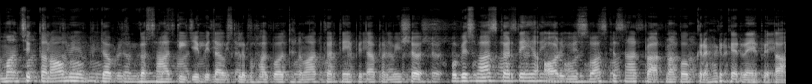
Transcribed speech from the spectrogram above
मानसिक तनाव में पिता परमेश्वर का साथ दीजिए पिता उसके लिए बहुत बहुत धन्यवाद करते हैं, पिता परमेश्वर। वो विश्वास करते हैं और विश्वास के साथ प्रार्थना को ग्रहण कर रहे हैं, पिता।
